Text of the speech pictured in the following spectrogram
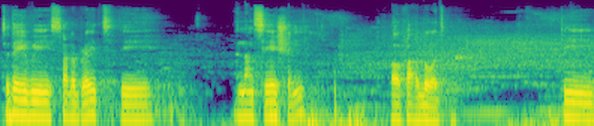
Today we celebrate the Annunciation of our Lord, the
